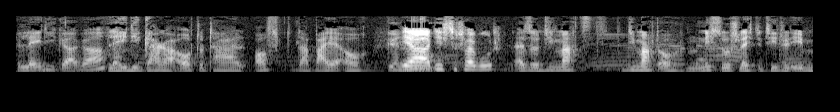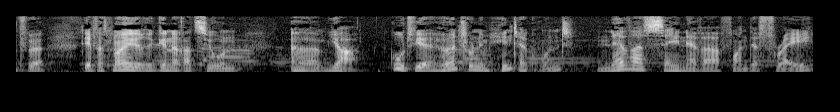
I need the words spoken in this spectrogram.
Lady Gaga. Lady Gaga auch total oft dabei auch. Genau. Ja, die ist total gut. Also die macht, die macht auch nicht so schlechte Titel eben für die etwas neuere Generation. Ähm, ja, gut, wir hören schon im Hintergrund Never Say Never von The Fray.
